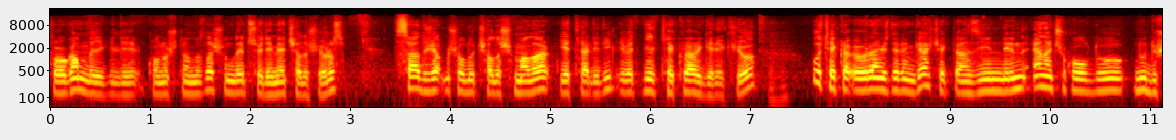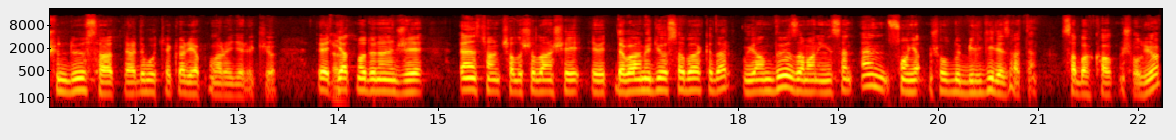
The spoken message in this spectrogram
programla ilgili konuştuğumuzda şunu da hep söylemeye çalışıyoruz. Sadece yapmış olduğu çalışmalar yeterli değil. Evet bir tekrar gerekiyor. Bu tekrar öğrencilerin gerçekten zihinlerinin en açık olduğunu düşündüğü saatlerde bu tekrar yapmaları gerekiyor. Evet, yatmadan önce en son çalışılan şey evet devam ediyor sabaha kadar. Uyandığı zaman insan en son yapmış olduğu bilgiyle zaten sabah kalkmış oluyor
